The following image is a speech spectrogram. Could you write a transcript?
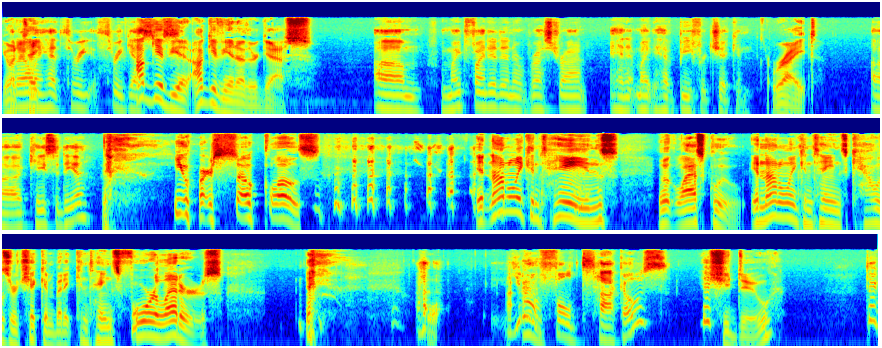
You But I to only had three three guesses. I'll give you. I'll give you another guess. Um, you might find it in a restaurant, and it might have beef or chicken. Right. Uh, quesadilla. You are so close. it not only contains the last clue. It not only contains cows or chicken, but it contains four letters. You don't fold tacos. Yes, you do. They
